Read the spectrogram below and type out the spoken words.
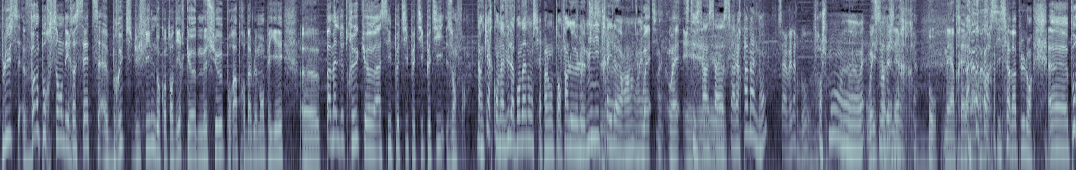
plus 20% des recettes euh, brutes du film. Donc autant dire que monsieur pourra probablement payer pas mal de trucs à ses petits, petits, petits enfants. Dunkerque, on a vu la bande-annonce il n'y a pas longtemps. Enfin, le, mini-trailer. hein, ouais. Ouais, ouais. C'était et- ça, ça, ça a l'air pas mal, non? Ça avait l'air beau. hein. Franchement, euh, ouais. Oui, ça avait l'air beau. Mais après, on va voir si ça va plus loin. Euh, pour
